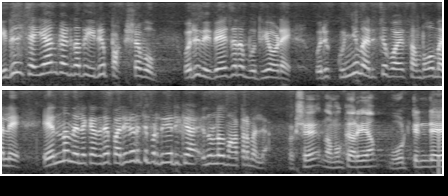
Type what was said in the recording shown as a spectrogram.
ഇതിൽ ചെയ്യാൻ കഴിയുന്നത് ഇരുപക്ഷവും ഒരു വിവേചന ബുദ്ധിയോടെ ഒരു കുഞ്ഞു മരിച്ചു പോയ സംഭവമല്ലേ എന്ന നിലയ്ക്ക് അതിനെ പരിഗണിച്ച് പ്രതികരിക്കുക എന്നുള്ളത് മാത്രമല്ല. പക്ഷേ നമുക്കറിയാം വോട്ടിന്റെ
